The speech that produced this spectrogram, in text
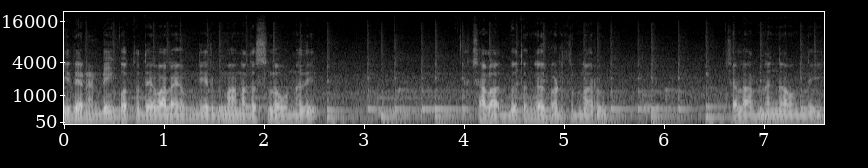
ఇదేనండి కొత్త దేవాలయం నిర్మాణ దశలో ఉన్నది. చాలా అద్భుతంగా కడుతున్నారు. చాలా అందంగా ఉంది.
